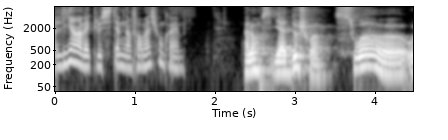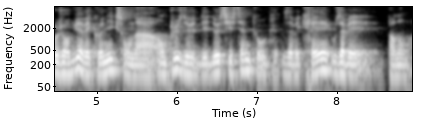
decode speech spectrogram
un lien avec le système d'information quand même. Alors il y a 2 choix. Soit, aujourd'hui avec Onyx, on a en plus de des 2 systèmes que vous avez créés vous avez pardon,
